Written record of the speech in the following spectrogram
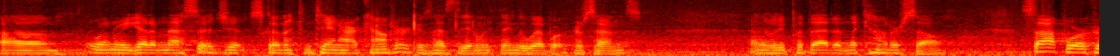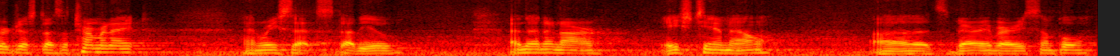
Um, when we get a message, it's going to contain our counter because that's the only thing the web worker sends. And then we put that in the counter cell. Stop worker just does a terminate and resets W. And then in our HTML, uh, it's very, very simple.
